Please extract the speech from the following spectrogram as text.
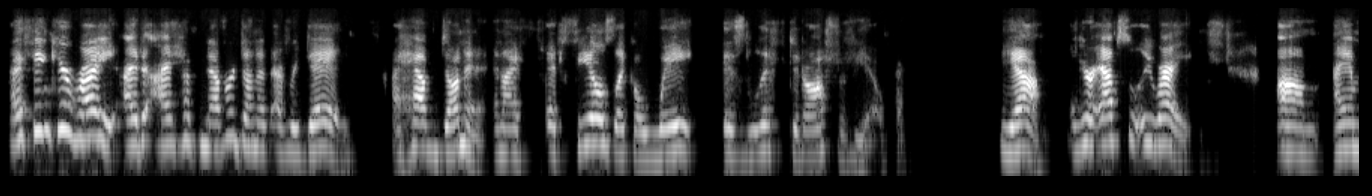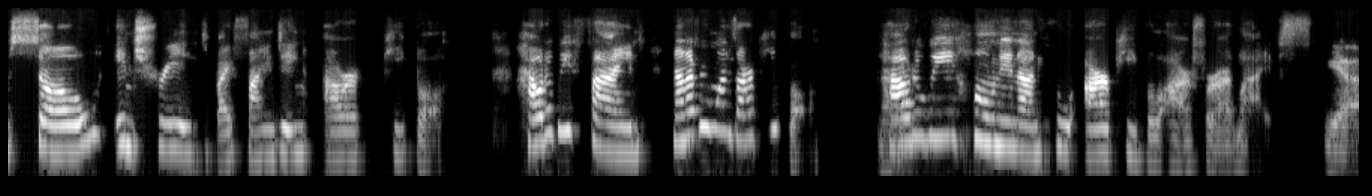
I think you're right. I, I have never done it every day. I have done it and I, it feels like a weight is lifted off of you. Yeah, you're absolutely right. Um, I am so intrigued by finding our people. How do we find, not everyone's our people. How do we hone in on who our people are for our lives? yeah.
